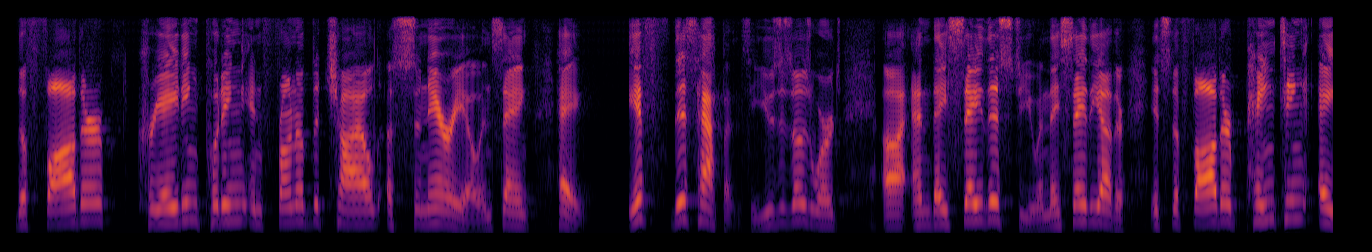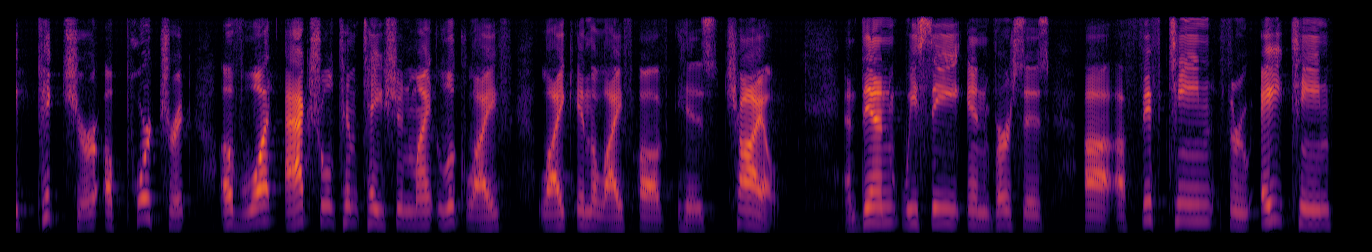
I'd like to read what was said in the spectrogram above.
the father creating, putting in front of the child a scenario and saying, hey, if this happens, he uses those words, uh, and they say this to you and they say the other. It's the father painting a picture, a portrait of what actual temptation might look like, like in the life of his child. And then we see in verses uh, uh 15 through 18,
